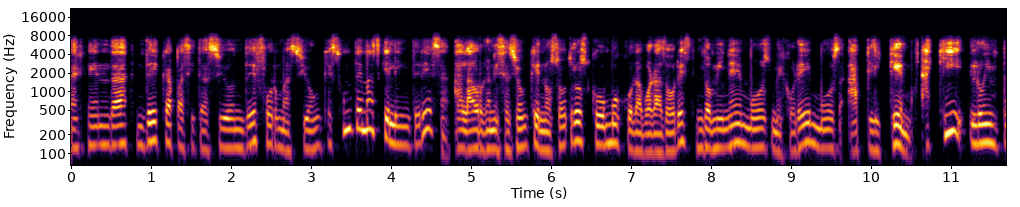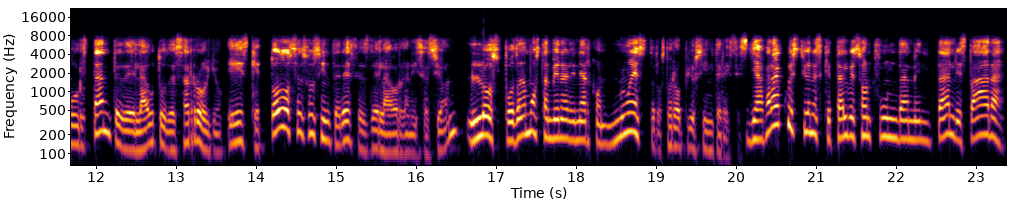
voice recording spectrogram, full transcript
agenda de capacitación, de formación, que son temas que le interesan a la organización que nosotros como colaboradores dominemos, mejoremos, apliquemos. Aquí lo importante del autodesarrollo es que todos esos intereses de la organización los podamos también alinear con nuestros propios intereses. Y habrá cuestiones que tal vez son fundamentales para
